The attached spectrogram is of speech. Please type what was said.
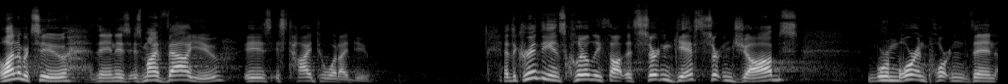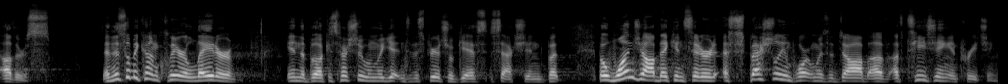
Line number two, then, is, is my value is, is tied to what I do. And the Corinthians clearly thought that certain gifts, certain jobs, were more important than others. And this will become clear later in the book, especially when we get into the spiritual gifts section. But, but one job they considered especially important was the job of, of teaching and preaching.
